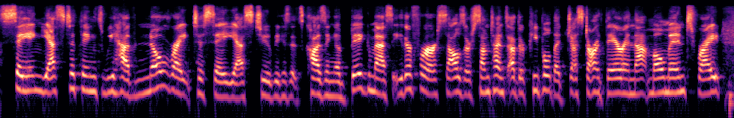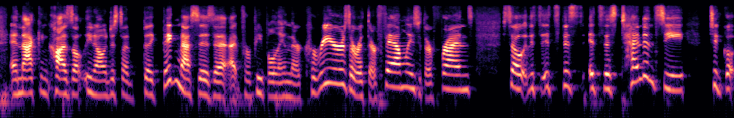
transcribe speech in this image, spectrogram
saying yes to things we have no right to say yes to because it's causing a big mess either for ourselves or sometimes other people that just aren't there in that moment right? And that can cause you know just a like big messes uh, for people in their careers or with their families or their friends. So it's it's this it's this tendency to go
